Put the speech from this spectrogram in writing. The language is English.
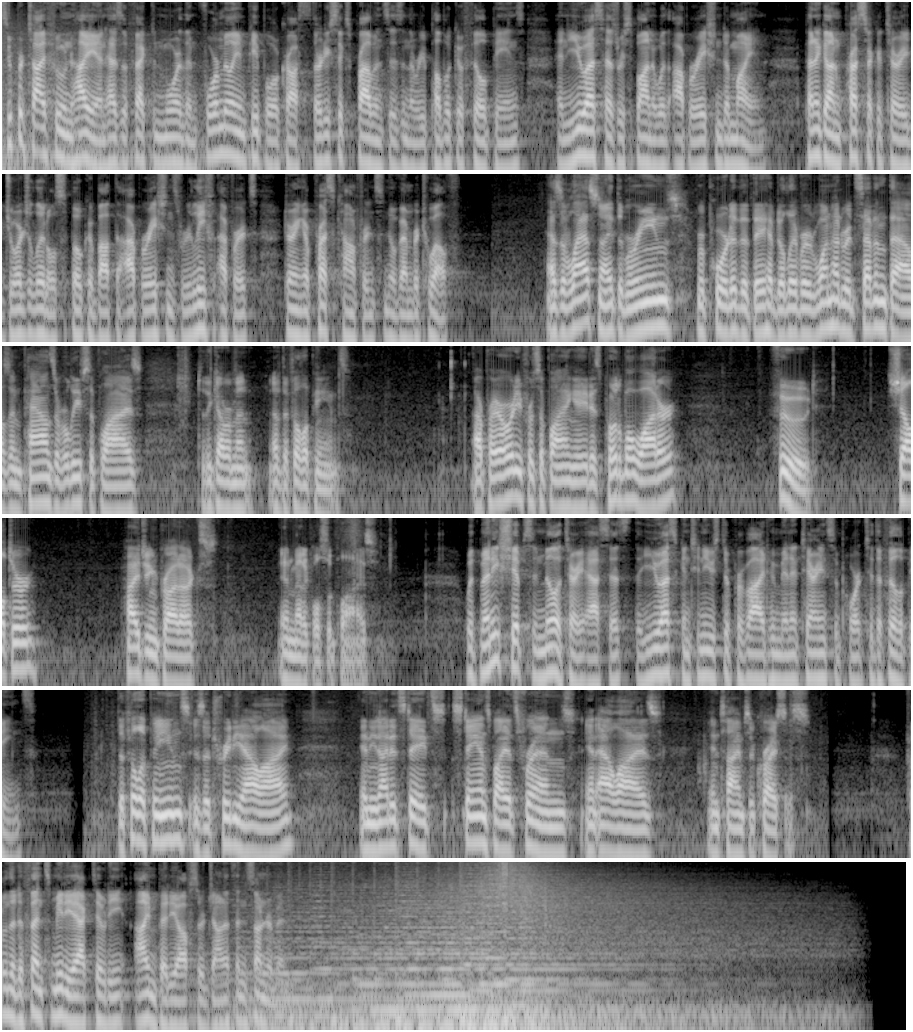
Super Typhoon Haiyan has affected more than 4 million people across 36 provinces in the Republic of Philippines, and U.S. has responded with Operation Damayan. Pentagon Press Secretary George Little spoke about the operation's relief efforts during a press conference November 12th. As of last night, the Marines reported that they have delivered 107,000 pounds of relief supplies to the government of the Philippines. Our priority for supplying aid is potable water, food, shelter, hygiene products, and medical supplies. With many ships and military assets, the U.S. continues to provide humanitarian support to the Philippines. The Philippines is a treaty ally, and the United States stands by its friends and allies in times of crisis. From the Defense Media Activity, I'm Petty Officer Jonathan Sunderman.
